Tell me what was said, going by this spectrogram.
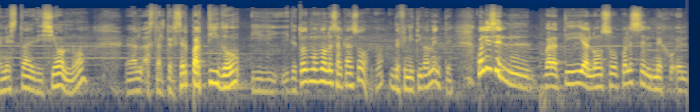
en esta edición, ¿no? Al- hasta el tercer partido y, y de todos modos no les alcanzó, ¿no? Definitivamente. ¿Cuál es el, para ti, Alonso, cuál es el mejor, el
